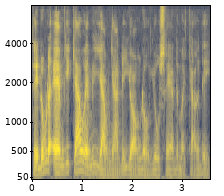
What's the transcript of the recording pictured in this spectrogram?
Thì lúc đó em với cháu em mới vào nhà để dọn đồ vô xe để mà chở đi.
